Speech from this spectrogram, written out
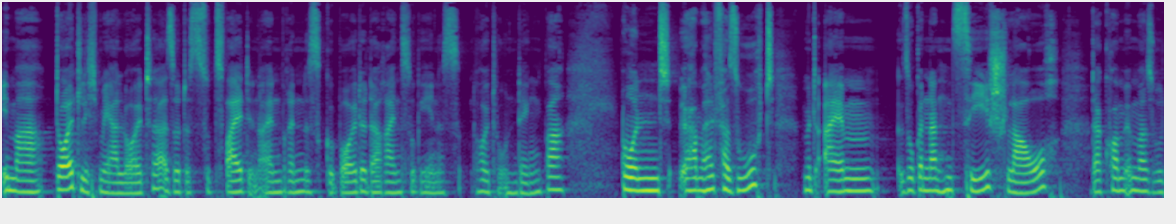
immer deutlich mehr Leute. Also das zu zweit in ein brennendes Gebäude da reinzugehen, ist heute undenkbar. Und wir haben halt versucht, mit einem sogenannten C-Schlauch, da kommen immer so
